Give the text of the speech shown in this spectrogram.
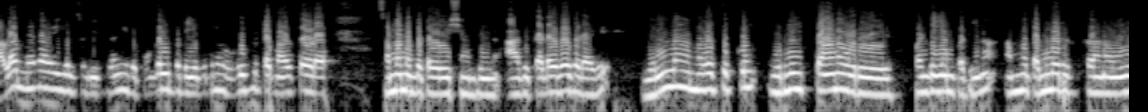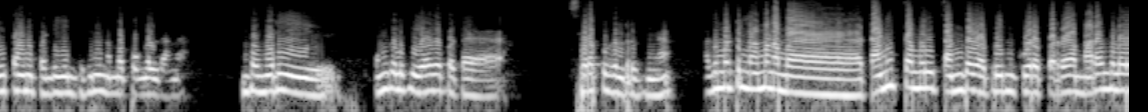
பல மேதாவிகள் சொல்லிட்டு இருக்காங்க இந்த பொங்கல் பண்டிகை பத்தின ஒரு குறிப்பிட்ட மதத்தோட சம்பந்தப்பட்ட ஒரு விஷயம் அப்படின்னு. அது கிடையவே கிடையாது. எல்லா மதத்துக்கும் உரித்தான ஒரு பண்டிகைன்னு பார்த்தீங்கன்னா நம்ம தமிழருக்கான உரித்தான பண்டிகைன்னு பார்த்தீங்கன்னா நம்ம பொங்கல் தாங்க. இந்த மாதிரி பொங்கலுக்கு ஏகப்பட்ட சிறப்புகள் இருக்குங்க. அது மட்டும் இல்லாமல் நம்ம தனித்தமிழ் தந்தை அப்படின்னு கூறப்படுற மரங்களை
